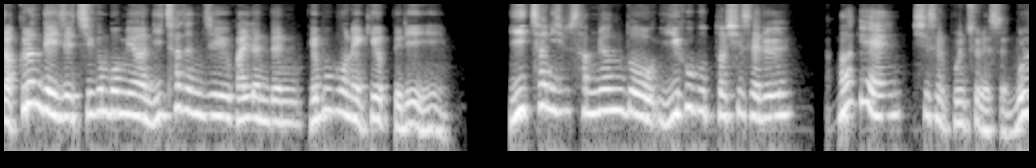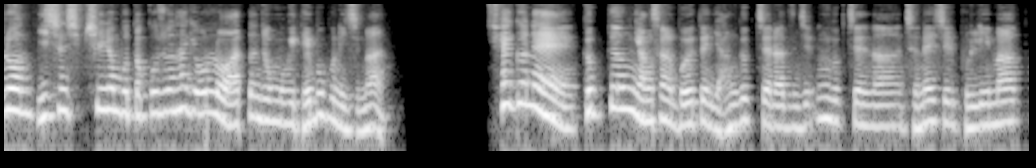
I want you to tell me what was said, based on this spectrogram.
자 그런데 이제 지금 보면 2차전지 관련된 대부분의 기업들이 2023년도 이후부터 시세를 강하게 시세를 분출했어요. 물론 2017년부터 꾸준하게 올라왔던 종목이 대부분이지만 최근에 급등 양상을 보였던 양극재라든지 음극재나 전해질 분리막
